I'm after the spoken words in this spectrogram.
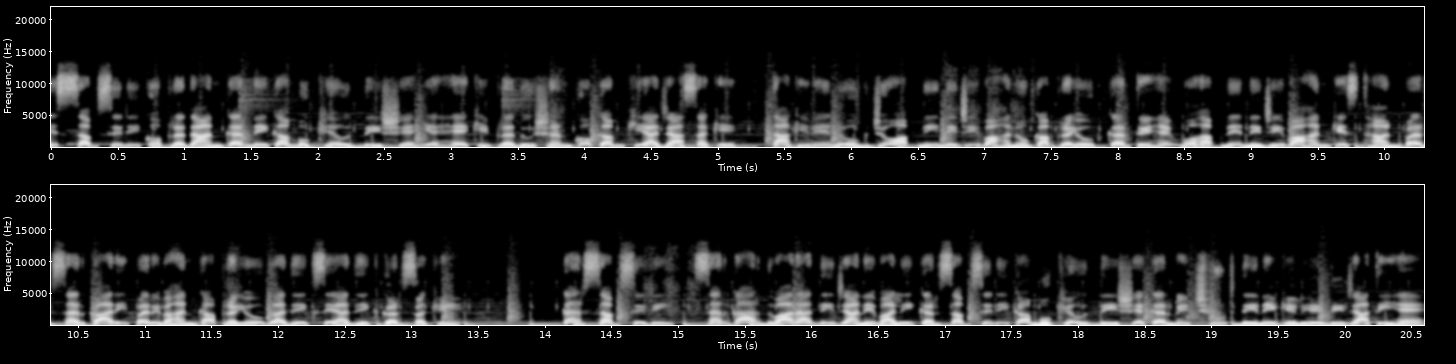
इस सब्सिडी को प्रदान करने का मुख्य उद्देश्य यह है कि प्रदूषण को कम किया जा सके, ताकि वे लोग जो अपनी निजी वाहनों का प्रयोग करते हैं, वो अपने निजी वाहन के स्थान पर सरकारी परिवहन का प्रयोग अधिक से अधिक कर सकें। कर सब्सिडी, सरकार द्वारा दी जाने वाली कर सब्सिडी का मुख्य उद्देश्य कर में छूट देने के लिए दी जाती है।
